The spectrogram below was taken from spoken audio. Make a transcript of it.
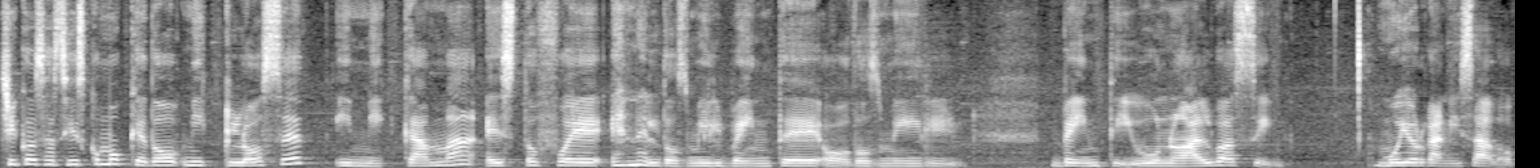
Chicos, así es como quedó mi closet y mi cama. Esto fue en el 2020 o 2021, algo así. Muy organizado.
